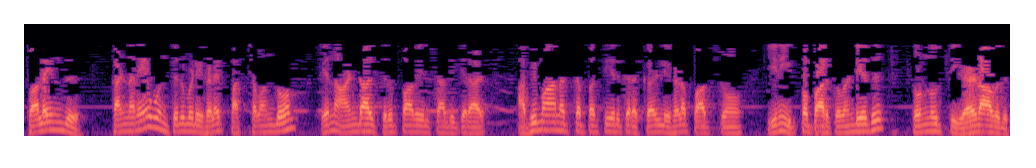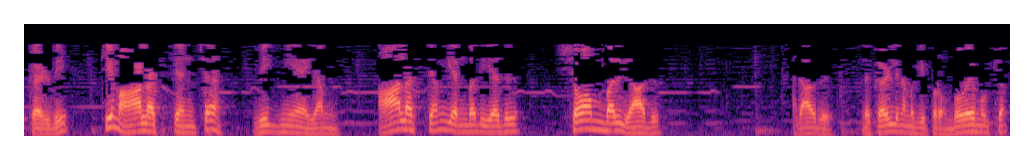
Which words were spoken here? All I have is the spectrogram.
தொலைந்து கண்ணனே உன் திருவடிகளை பச்ச வந்தோம். என ஆண்டாள் திருப்பாவையில் சாதிக்கிறாள். அபிமானத்தை பத்தி இருக்கிற கேள்விகளை பார்த்தோம். இனி இப்ப பார்க்க வேண்டியது தொண்ணூத்தி ஏழாவது கேள்வி. கிம் ஆலஸ்யஞ்ச விக்னேயம் ஆலஸ்யம் என்பது எது? சோம்பல் யாது? அதாவது இந்த கேள்வி நமக்கு இப்ப ரொம்பவே முக்கியம்.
